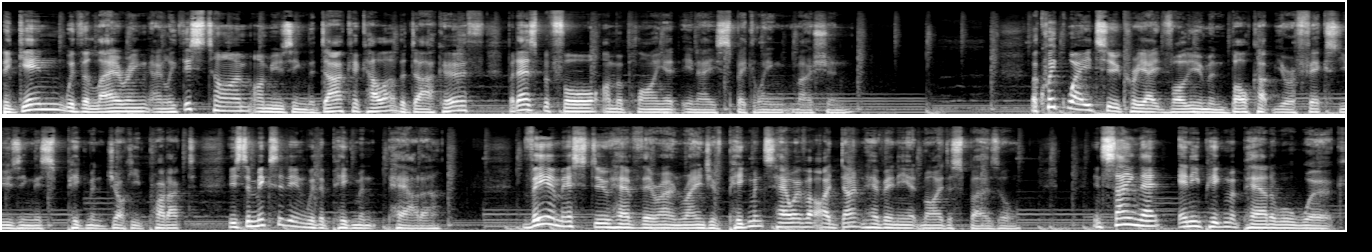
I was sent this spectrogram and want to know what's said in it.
Again with the layering, only this time I'm using the darker colour, the dark earth, but as before I'm applying it in a speckling motion. A quick way to create volume and bulk up your effects using this Pigment Jockey product is to mix it in with a pigment powder. VMS do have their own range of pigments, however I don't have any at my disposal. In saying that, any pigment powder will work.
